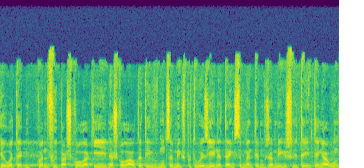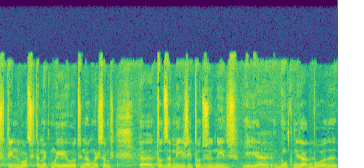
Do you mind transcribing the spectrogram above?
Eu até quando fui para a escola aqui, na escola alta, tive muitos amigos portugueses e ainda tenho, mantemos amigos. Tem, tem alguns que têm negócios também como eu, outros não, mas somos uh, todos amigos e todos unidos e uh, uma comunidade boa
